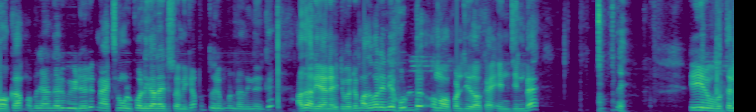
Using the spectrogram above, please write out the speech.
നോക്കാം. അപ്പോൾ ഞാൻ എന്തായാലും വീഡിയോയിൽ മാക്സിമം ഉൾക്കൊള്ളിക്കാനായിട്ട് ശ്രമിക്കാം. അപ്പോൾ തുരുമ്പുണ്ടെങ്കിൽ നിങ്ങൾക്ക് അത് അറിയാനായിട്ട് പറ്റും. അതുപോലെ ഇനി ഹുഡ് ഒന്ന് ഓപ്പൺ ചെയ്ത് നോക്കാം. എൻജിന്റെ ഈ രൂപത്തിൽ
